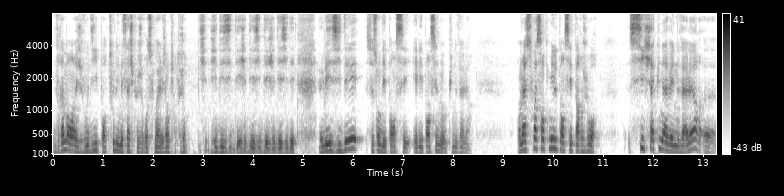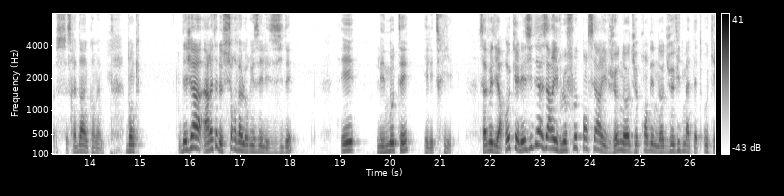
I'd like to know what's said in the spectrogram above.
vraiment, je vous dis, pour tous les messages que je reçois, les gens qui ont toujours, j'ai des idées, j'ai des idées, j'ai des idées. Les idées, ce sont des pensées, et les pensées n'ont aucune valeur. On a 60 000 pensées par jour. Si chacune avait une valeur, euh, ce serait dingue quand même. Donc, déjà, arrêtez de survaloriser les idées et les noter et les trier. Ça veut dire, ok, les idées, elles arrivent, le flot de pensée arrive, je note, je prends des notes, je vide ma tête, ok.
